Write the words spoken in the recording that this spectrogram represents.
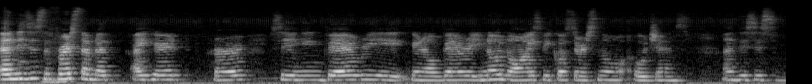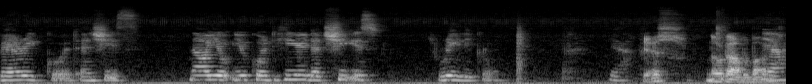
and this is the Mhm. first time that I heard her singing very, you know, very no noise because there's no audience, and this is very good. And she's now you you could hear that she is really good. Yes, no doubt about it. Yeah.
